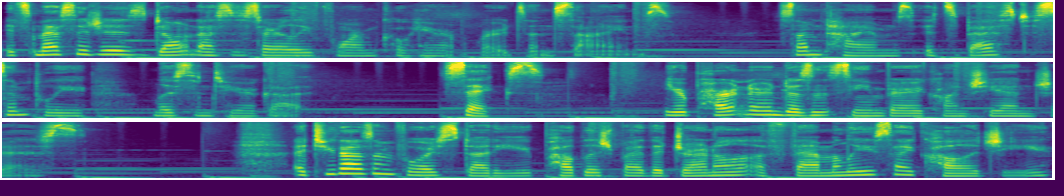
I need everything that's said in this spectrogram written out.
its messages don't necessarily form coherent words and signs. Sometimes it's best to simply listen to your gut. Six, your partner doesn't seem very conscientious. A 2004 study published by the Journal of Family Psychology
